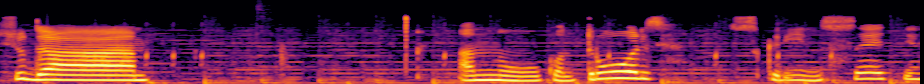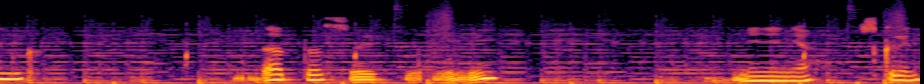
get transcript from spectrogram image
Сюда. А ну, контроль. Screen setting. Data setting. Не-не-не. Screen.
